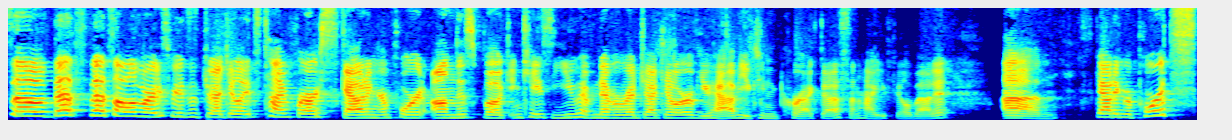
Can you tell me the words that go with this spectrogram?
So that's that's all of our experience with Dracula. It's time for our scouting report on this book. In case you have never read Dracula, or if you have, you can correct us on how you feel about it. Um, scouting reports.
